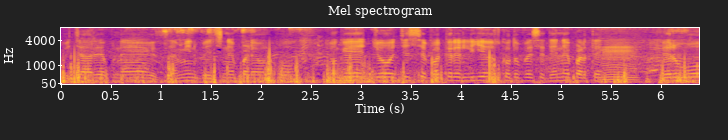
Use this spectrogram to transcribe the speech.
बेचारे अपने ज़मीन बेचने पड़े उनको। क्योंकि जो जिससे बकरे लिए उसको तो पैसे देने पड़ते। हम्म। फिर वो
